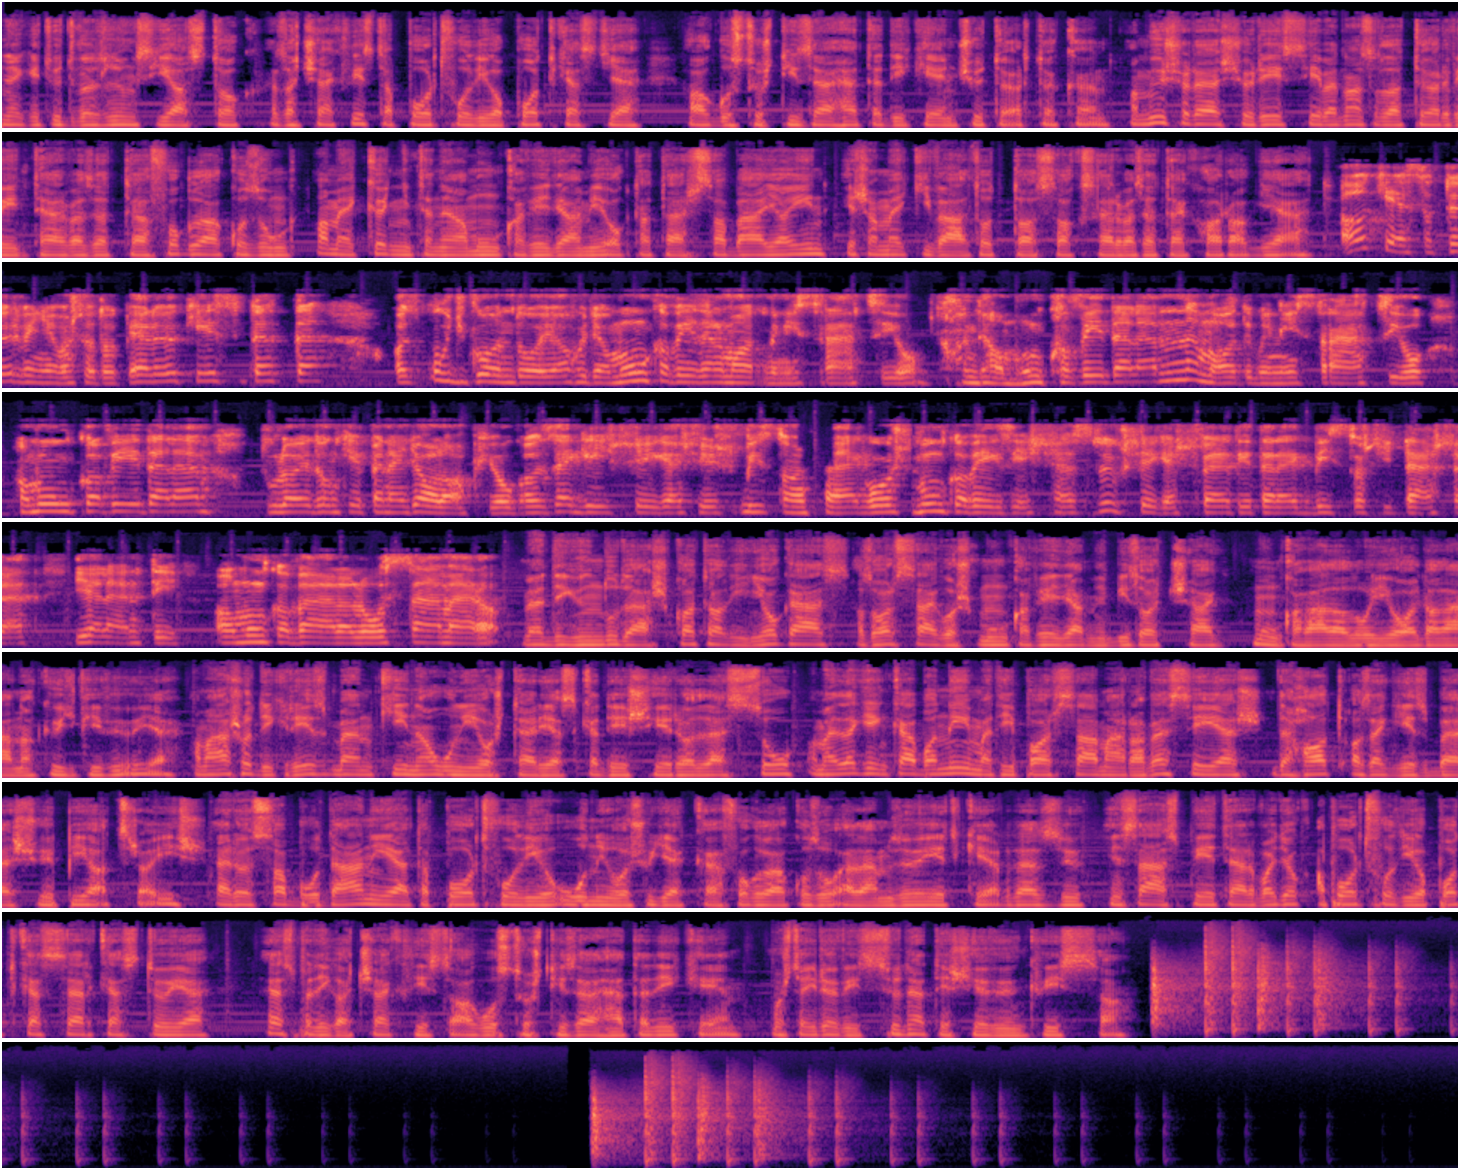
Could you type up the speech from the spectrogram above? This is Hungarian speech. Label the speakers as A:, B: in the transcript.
A: Mindenkit üdvözlünk, sziasztok! Ez a Checklist a Portfolio podcastje augusztus 17-én csütörtökön. A műsor első részében azzal a törvénytervezettel foglalkozunk, amely könnyítene a munkavédelmi oktatás szabályain, és amely kiváltotta a szakszervezetek haragját.
B: Aki ezt a törvényjavaslatot előkészítette, az úgy gondolja, hogy a munkavédelem adminisztráció. De a munkavédelem nem adminisztráció. A munkavédelem tulajdonképpen egy alapjog, az egészséges és biztonságos munkavégzéshez szükséges feltételek biztosítását jelent jelenti a munkavállaló számára.
A: Vendégünk Dudás Katalin jogász, az Országos Munkavédelmi Bizottság munkavállalói oldalának ügyvivője. A második részben Kína uniós terjeszkedéséről lesz szó, amely leginkább a német ipar számára veszélyes, de hat az egész belső piacra is. Erről Szabó Dánielt, a Portfólió uniós ügyekkel foglalkozó elemzőjét kérdezzük. Én Szász Péter vagyok, a Portfólió podcast szerkesztője, ez pedig a checklist augusztus 17-én. Most egy rövid szünet, és jövünk vissza.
